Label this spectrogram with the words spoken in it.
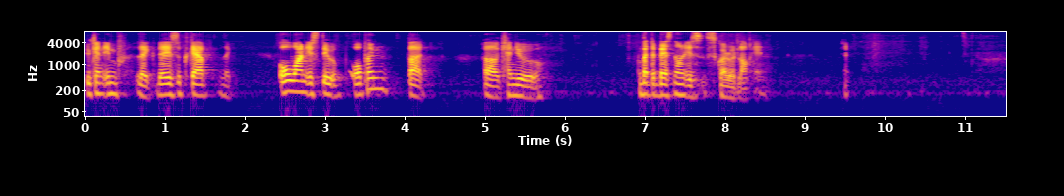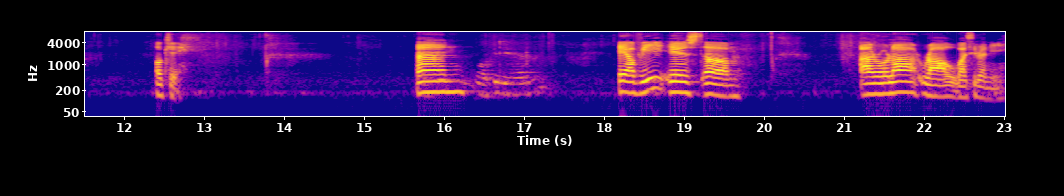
you can like there is a gap like O1 is still open, but uh, can you? But the best known is square root log n. Okay. And ARV? Is um, Arora Rao Vazirani.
